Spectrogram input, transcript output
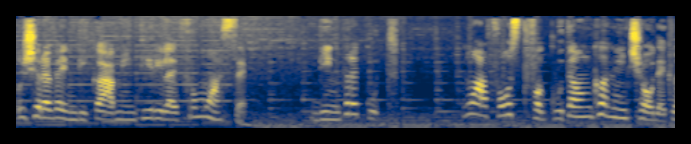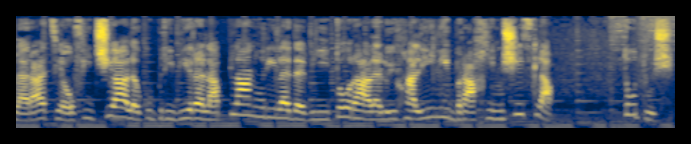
își revendică amintirile frumoase din trecut. Nu a fost făcută încă nicio declarație oficială cu privire la planurile de viitor ale lui Halil Ibrahim și Sla. Totuși,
